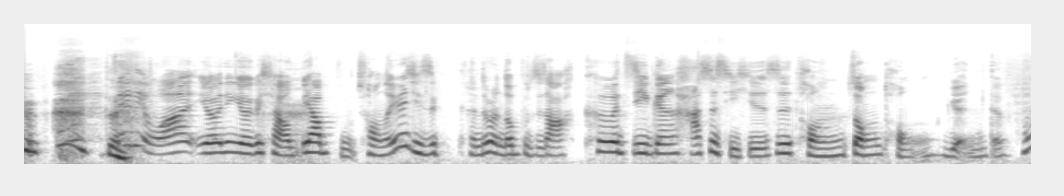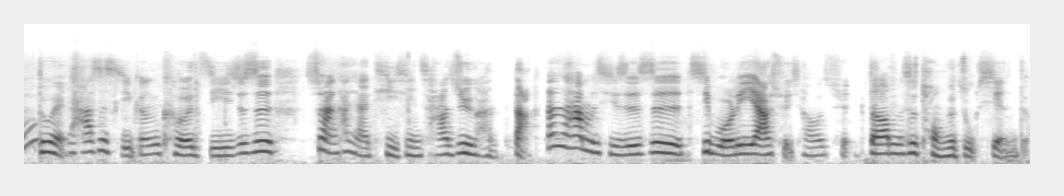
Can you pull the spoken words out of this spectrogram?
这一点我要有有一个小必要补充的，因为其实很多人都不知道，柯基跟哈士奇其实是同宗同源的。对，哈士奇跟柯基就是虽然看起来体型差距很大，但是它们其实是西伯利亚雪橇犬，它们是同个祖先的。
